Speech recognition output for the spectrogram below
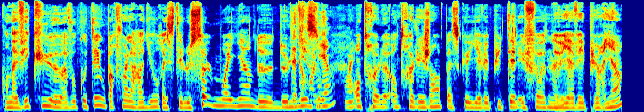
qu'on a vécues à vos côtés, où parfois la radio restait le seul moyen de, D'être en liaison lien, ouais. entre, entre les gens parce qu'il n'y avait plus de téléphone, il n'y avait plus rien.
